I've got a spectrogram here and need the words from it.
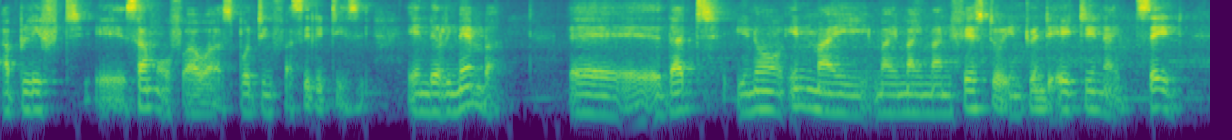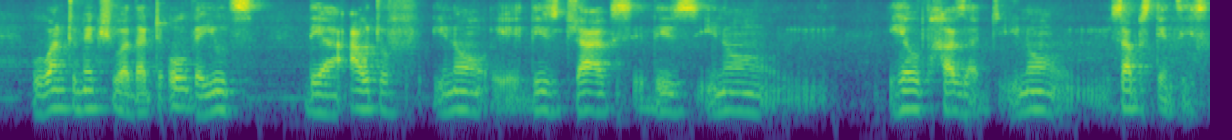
uplift uh, some of our sporting facilities. And remember uh, that you know in my, my my manifesto in 2018 i said we want to make sure that all the youths they are out of you know uh, these drugs these you know health hazard you know substances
